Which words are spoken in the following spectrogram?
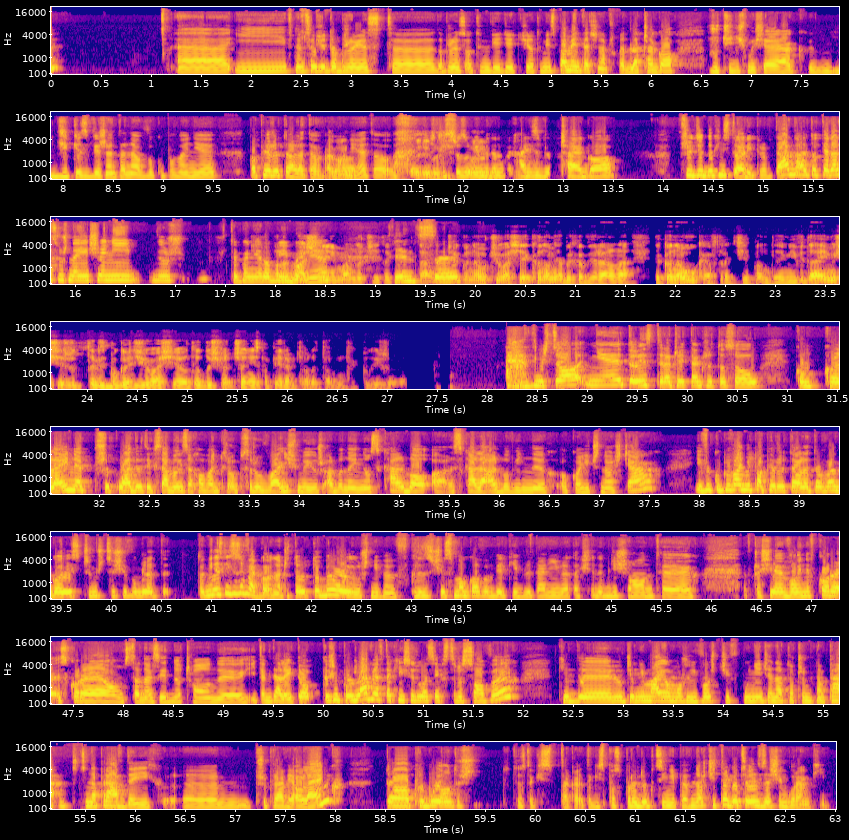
I w tym sensie dobrze jest, e, dobrze jest o tym wiedzieć i o tym jest pamiętać, na przykład dlaczego rzuciliśmy się jak dzikie zwierzęta na wykupowanie papieru toaletowego, tak, nie? To rozumiemy ten mechanizm dlaczego. Przyjdzie do historii, prawda? No ale to teraz już na jesieni już tego nie robimy. Ale właśnie, nie? mam do Ciebie takie Więc... pytanie. E, czego nauczyła się ekonomia behawioralna jako nauka w trakcie pandemii? Wydaje mi się, że tutaj wzbogaciła się o to doświadczenie z papierem toaletowym, tak podejrzewam. Wiesz co, nie, to jest raczej tak, że to są kolejne przykłady tych samych zachowań, które obserwowaliśmy już albo na inną skalę, albo w innych okolicznościach. I wykupywanie papieru toaletowego jest czymś, co się w ogóle, to nie jest nic nowego. Znaczy to, to było już, nie wiem, w kryzysie smogowym w Wielkiej Brytanii w latach 70., w czasie wojny w Kore z Koreą, w Stanach Zjednoczonych i tak dalej. To, się pojawia w takich sytuacjach stresowych, kiedy ludzie nie mają możliwości wpłynięcia na to, czym tam, co naprawdę ich um, przyprawia o lęk, to próbują też, to jest taki, taka, taki sposób redukcji niepewności tego, co jest w zasięgu ręki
